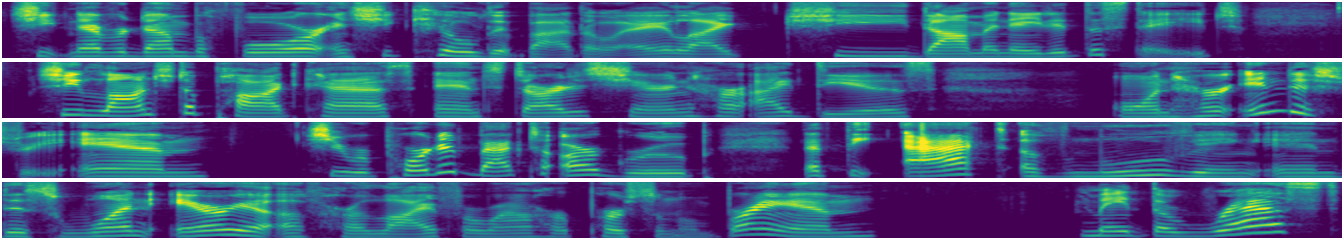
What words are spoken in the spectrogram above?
she'd never done before and she killed it by the way. Like she dominated the stage. She launched a podcast and started sharing her ideas on her industry. And she reported back to our group that the act of moving in this one area of her life around her personal brand made the rest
